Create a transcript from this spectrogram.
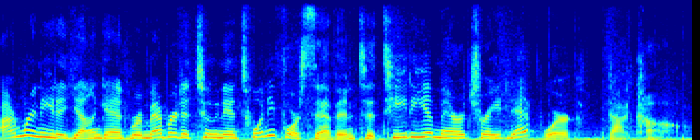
I'm Renita Young, and remember to tune in 24 7 to TDAmeritradeNetwork.com.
